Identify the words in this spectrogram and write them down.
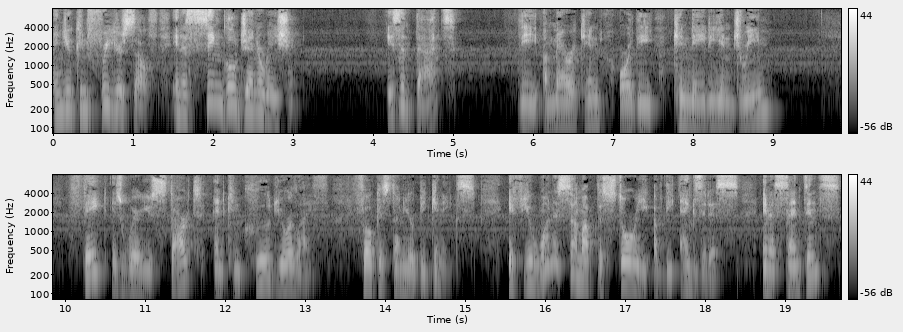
and you can free yourself in a single generation. Isn't that the American or the Canadian dream? Fate is where you start and conclude your life focused on your beginnings. If you want to sum up the story of the Exodus in a sentence,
